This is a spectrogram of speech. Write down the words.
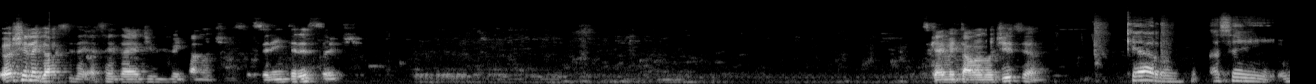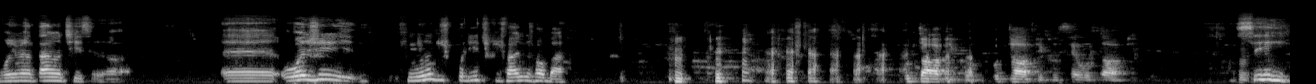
Eu achei legal essa ideia de inventar notícia. Seria interessante. Você quer inventar uma notícia? Quero, assim, vou inventar a notícia. É, hoje, nenhum dos políticos vai nos roubar. Utópico, utópico, seu utópico. Sim.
